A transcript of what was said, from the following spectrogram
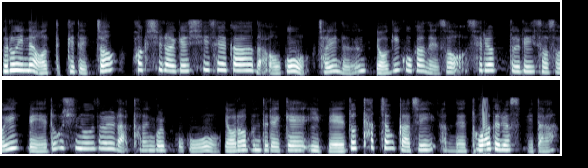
그로 인해 어떻게 됐죠? 확실하게 시세가 나오고 저희는 여기 구간에서 세력들이 서서히 매도 신호를 나타낸 걸 보고 여러분들에게 이 매도 타점까지 안내 도와드렸습니다.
